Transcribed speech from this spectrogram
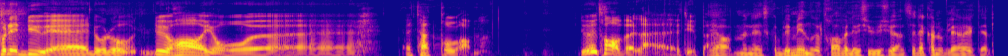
Fordi du, er, Dodo, du har jo eh, et tett program. Du er en travel eh, type. ja, men jeg skal bli mindre travel i 2021, så det kan du glede deg til.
